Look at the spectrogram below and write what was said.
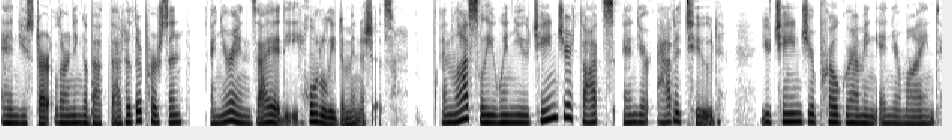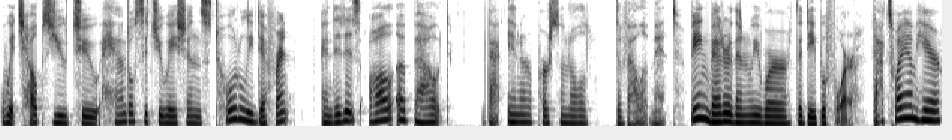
and you start learning about that other person and your anxiety totally diminishes. And lastly, when you change your thoughts and your attitude, you change your programming in your mind, which helps you to handle situations totally different. And it is all about that interpersonal development, being better than we were the day before. That's why I'm here.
